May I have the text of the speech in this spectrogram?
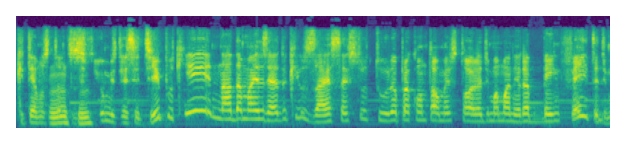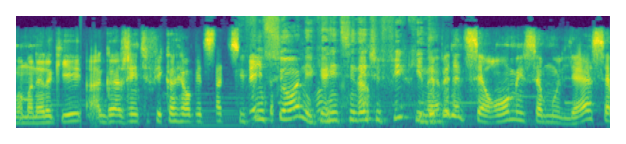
que temos tantos filmes desse tipo, que nada mais é do que usar essa estrutura pra contar uma história de uma maneira bem feita, de uma maneira que a gente fica realmente Que satisfeito. funcione, que a gente se identifique, né? Independente se é homem, se é mulher, se é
